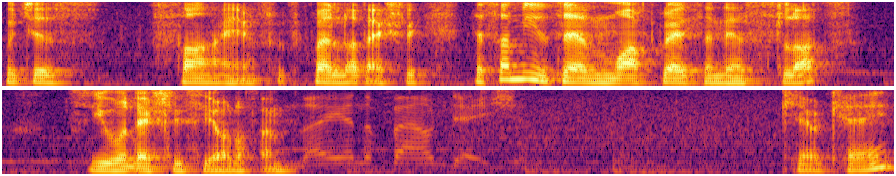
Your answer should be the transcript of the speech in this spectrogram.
which is five. It's quite a lot actually. There's some units that have more um, upgrades than their slots, so you won't actually see all of them. Laying the foundation. Okay, okay.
